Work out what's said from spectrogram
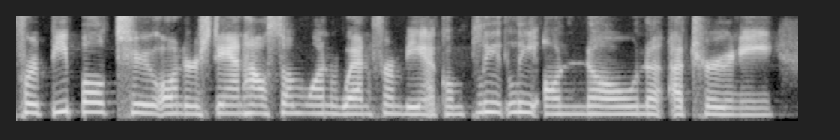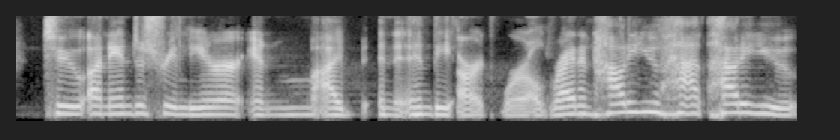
for people to understand how someone went from being a completely unknown attorney to an industry leader in my in, in the art world, right? And how do you have how do you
